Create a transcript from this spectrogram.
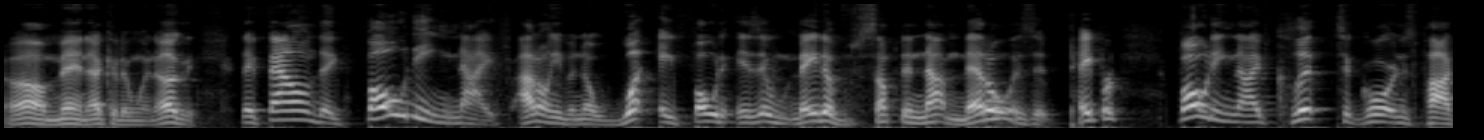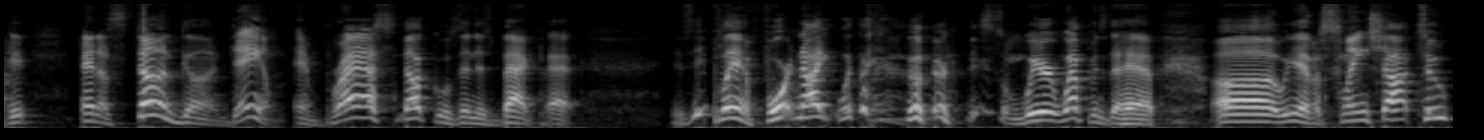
Oh man, that could have went ugly. They found a folding knife. I don't even know what a folding is. It made of something not metal? Is it paper? Folding knife clipped to Gordon's pocket and a stun gun. Damn, and brass knuckles in his backpack. Is he playing Fortnite with the, these some weird weapons to have? Uh, we have a slingshot too.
